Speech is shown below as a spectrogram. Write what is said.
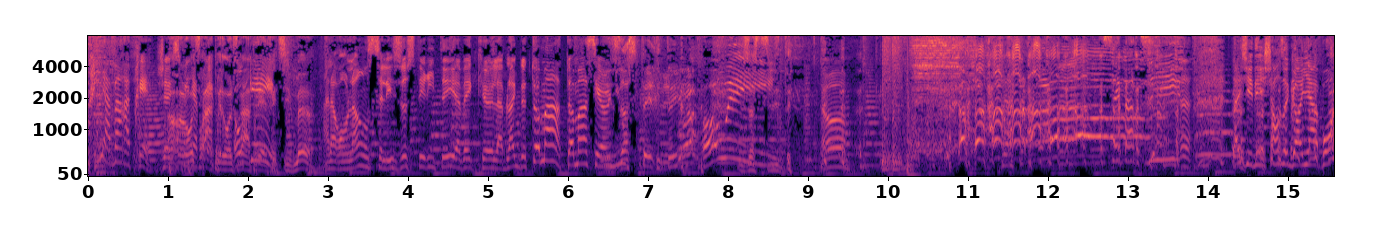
pris avant après. Ah, J'explique on le fera après, on le fera OK. après, effectivement. Alors, on lance les austérités avec euh, la blague de Thomas. Thomas, c'est un Les news. austérités. Oh oui! Les hostilités. Ah. C'est parti! Ah, J'ai des chances de gagner à boîte.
